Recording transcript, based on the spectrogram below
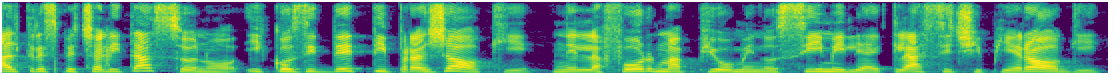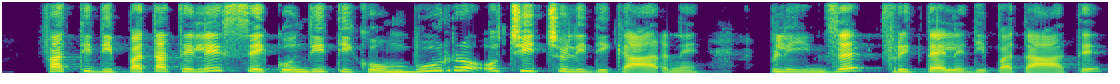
Altre specialità sono i cosiddetti prajoki, nella forma più o meno simile ai classici pieroghi, fatti di patate lesse e conditi con burro o ciccioli di carne, plinze, frittelle di patate,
